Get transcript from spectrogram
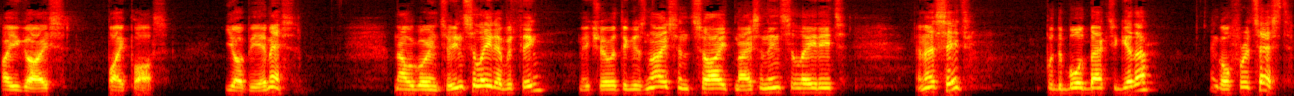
how you guys bypass your BMS. Now we're going to insulate everything make sure everything is nice and tight nice and insulated. And that's it. Put the board back together and go for a test.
